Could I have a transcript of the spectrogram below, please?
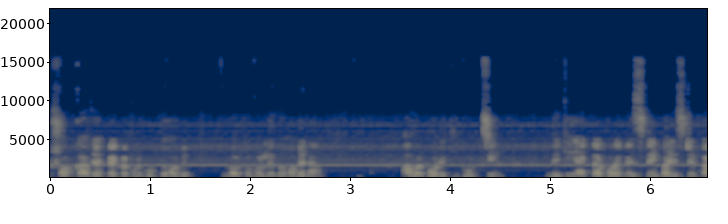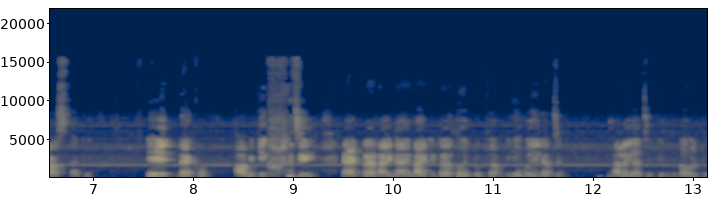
সব কাজ একটা একটা করে করতে হবে। গল্প করলে তো হবে না। আবার পরে কি করছি? দেখি একটার পর একটা স্টেপ বাই স্টেপ কাজ থাকে। এ, দেখো, আমি কি করেছি, একটা নাইট নাইটিটা তো একটু ইয়ে হয়ে গেছে, ভালোই আছে, কিন্তু তাও একটু,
